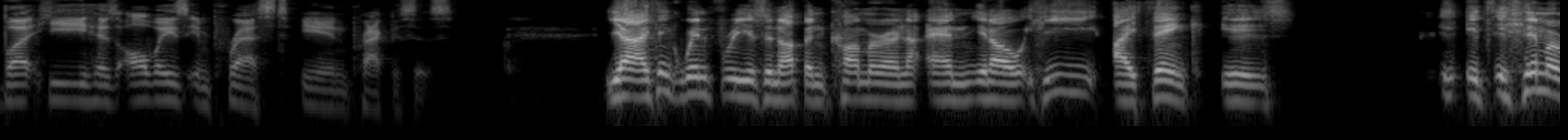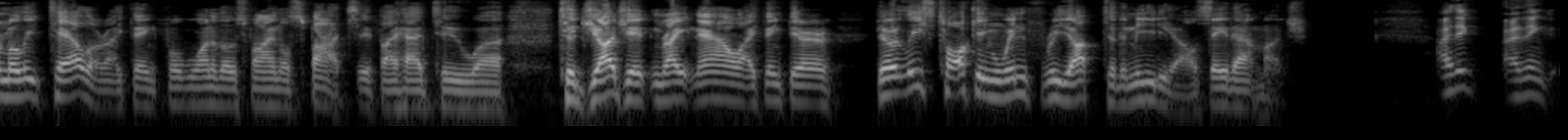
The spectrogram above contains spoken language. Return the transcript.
but he has always impressed in practices. Yeah, I think Winfree is an up and comer, and and you know he I think is it's, it's him or Malik Taylor. I think for one of those final spots, if I had to uh, to judge it. And right now, I think they're they're at least talking Winfrey up to the media. I'll say that much. I think I think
